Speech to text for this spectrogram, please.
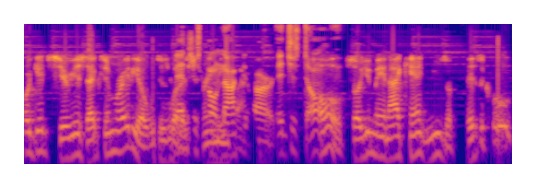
or get Sirius XM radio, which is what That just don't knock it hard. It just don't. Oh, so you mean I can't use a physical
